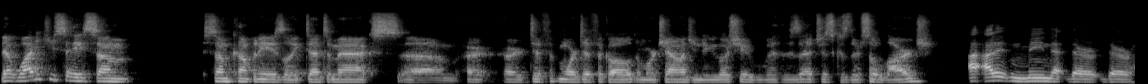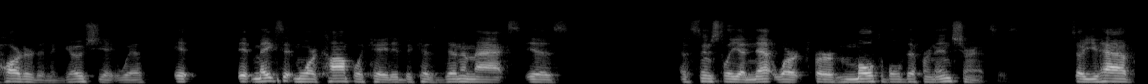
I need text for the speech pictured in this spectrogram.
Now, why did you say some some companies like DenteMax um, are are diff- more difficult or more challenging to negotiate with? Is that just because they're so large? I, I didn't mean that they're they're harder to negotiate with. It it makes it more complicated because DenteMax is essentially a network for multiple different insurances. So you have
